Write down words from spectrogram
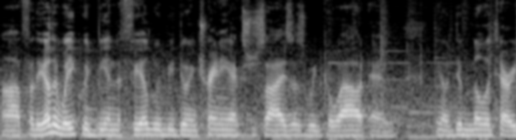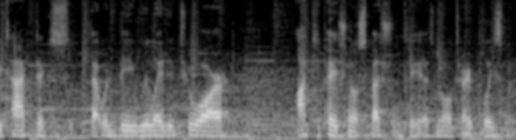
Uh, for the other week, we'd be in the field, we'd be doing training exercises, we'd go out and you know, do military tactics that would be related to our occupational specialty as military policemen.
